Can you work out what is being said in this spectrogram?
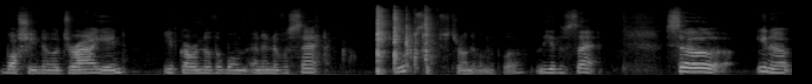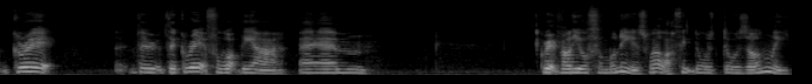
washing or drying, you've got another one and another set. Oops, I've just thrown it on the floor. The other set. So you know, great. They're they're great for what they are. Um, great value for money as well. I think there was there was only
